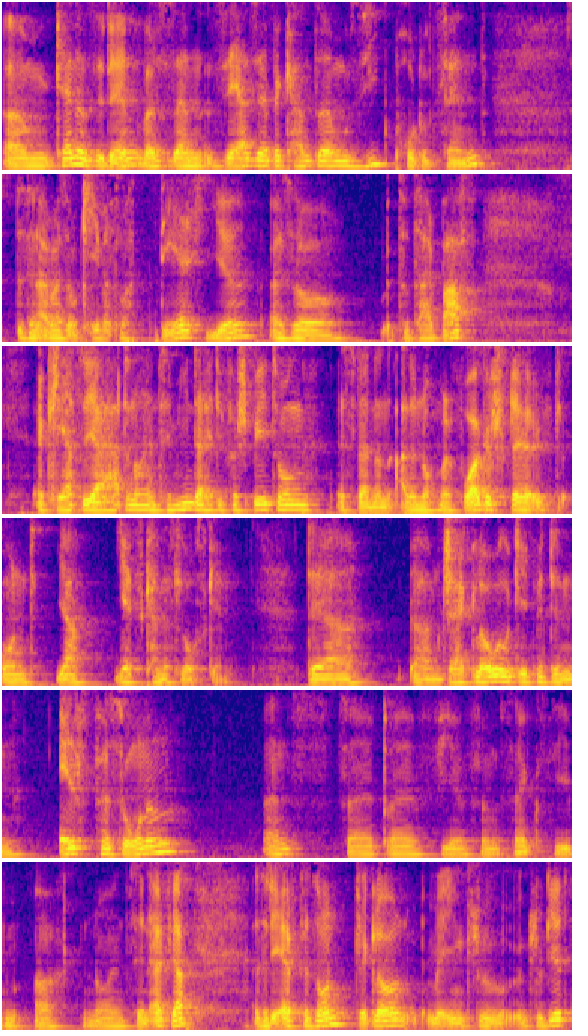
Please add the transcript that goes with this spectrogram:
ähm, kennen Sie den, weil das ist ein sehr, sehr bekannter Musikproduzent. Das sind einmal so, okay, was macht der hier? Also total baff erklärt so, ja, er hatte noch einen Termin, daher die Verspätung. Es werden dann alle nochmal vorgestellt und ja, jetzt kann es losgehen. Der ähm, Jack Lowell geht mit den elf Personen, 1, 2, 3, 4, 5, 6, 7, 8, 9, 10, 11, ja. Also die elf Personen, Jack Lowell inklu inkludiert,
